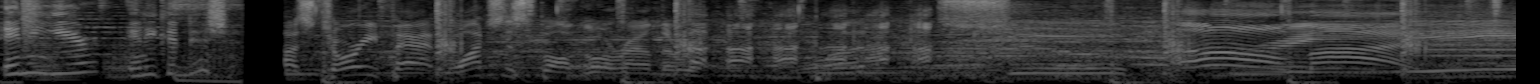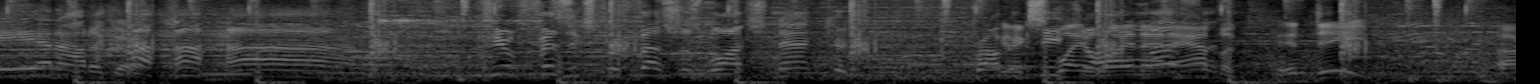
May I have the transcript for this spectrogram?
Any year, any condition. Uh, Torrey Patton, watch this ball go around the rim. One, two, Oh three, my! and out it goes. Few physics professors watching that could probably explain why that lesson. happened. Indeed. Uh,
